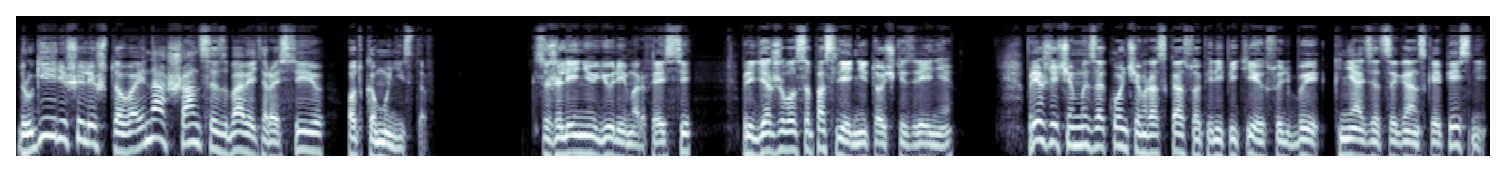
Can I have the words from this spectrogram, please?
другие решили, что война – шанс избавить Россию от коммунистов. К сожалению, Юрий Морфесси придерживался последней точки зрения. Прежде чем мы закончим рассказ о перипетиях судьбы князя цыганской песни,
